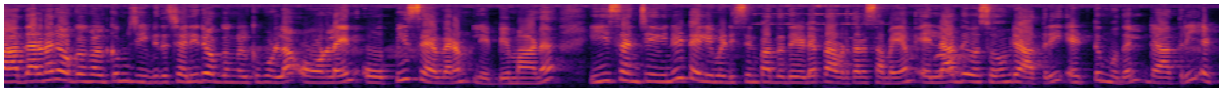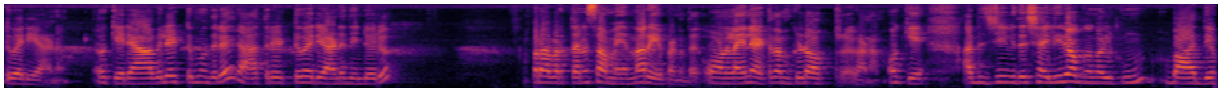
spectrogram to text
സാധാരണ രോഗങ്ങൾക്കും ജീവിതശൈലി രോഗങ്ങൾക്കുമുള്ള ഓൺലൈൻ ഒ പി സേവനം ലഭ്യമാണ്. ഈ സഞ്ജീവിനി ടെലിമെഡിസിൻ പദ്ധതിയുടെ പ്രവർത്തന സമയം എല്ലാ ദിവസവും രാത്രി എട്ട് മുതൽ രാത്രി എട്ട് വരെയാണ്. ഓക്കെ രാവിലെ എട്ട് മുതൽ രാത്രി എട്ട് വരെയാണ് ഇതിന്റെ ഒരു പ്രവർത്തന സമയം എന്നറിയപ്പെടുന്നത്. ഓൺലൈനായിട്ട് നമുക്ക് ഡോക്ടറെ കാണാം. ഓക്കെ അത് ജീവിതശൈലി രോഗങ്ങൾക്കും ബാധ്യ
